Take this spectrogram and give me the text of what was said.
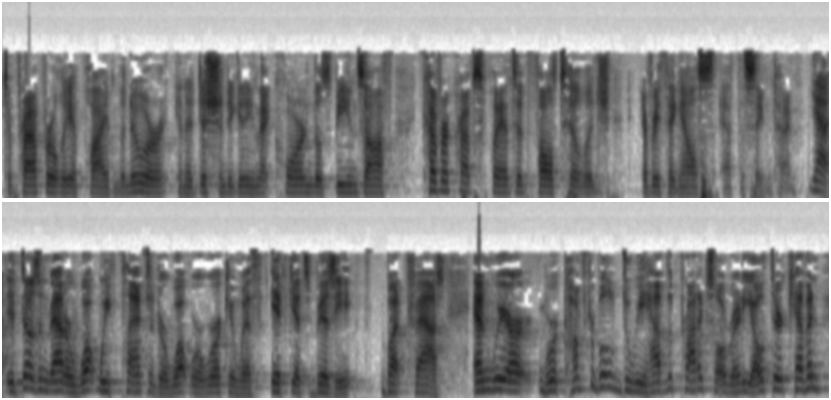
to properly apply manure in addition to getting that corn, those beans off, cover crops planted, fall tillage, everything else at the same time. Yeah, it doesn't matter what we've planted or what we're working with. It gets busy, but fast. And we are, we're comfortable. Do we have the products already out there, Kevin,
